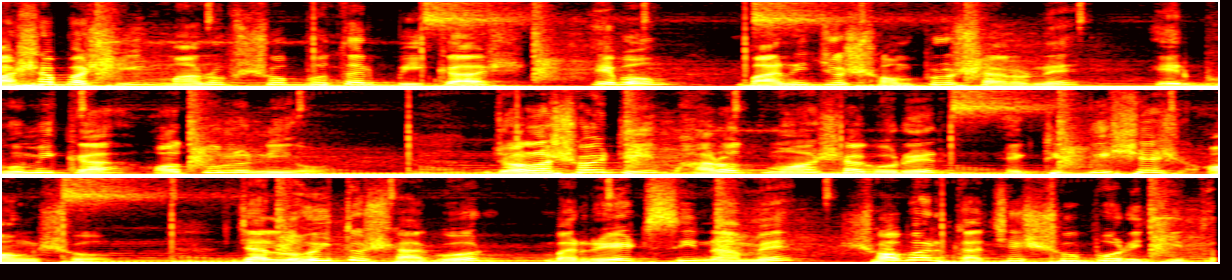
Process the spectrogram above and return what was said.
পাশাপাশি মানব সভ্যতার বিকাশ এবং বাণিজ্য সম্প্রসারণে এর ভূমিকা অতুলনীয়। জলাশয়টি ভারত মহাসাগরের একটি বিশেষ অংশ, যা লোহিত সাগর বা রেড সি নামে সবার কাছে সুপরিচিত।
